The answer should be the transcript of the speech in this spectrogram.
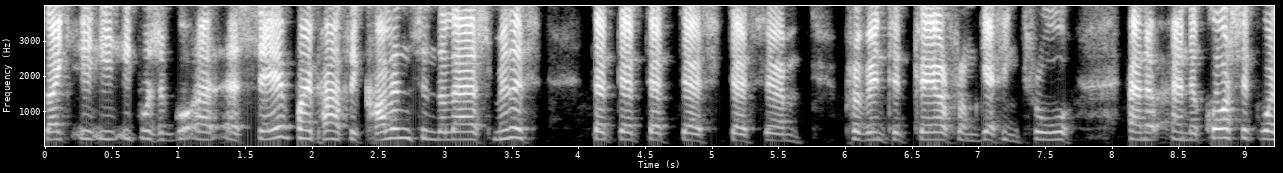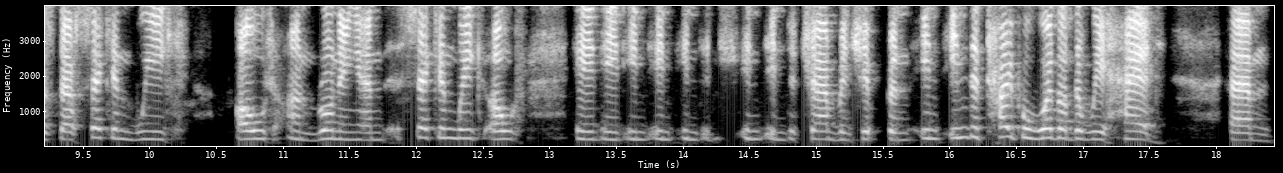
Like it, it was a, a, save by Patrick Collins in the last minute that that that that that um, prevented Clare from getting through, and and of course it was their second week out and running and second week out in in in in in, in the championship and in in the type of weather that we had. Um,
